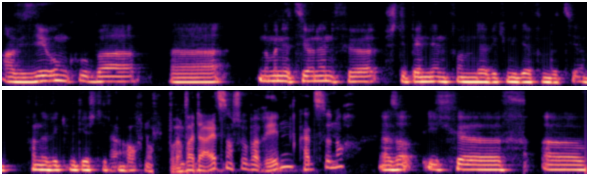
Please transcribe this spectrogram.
Avisierung über äh, Nominationen für Stipendien von der Wikimedia Foundation, von der Wikimedia Stiftung. Ja, auch noch. Wollen wir da jetzt noch drüber reden? Kannst du noch? Also ich, äh, äh,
